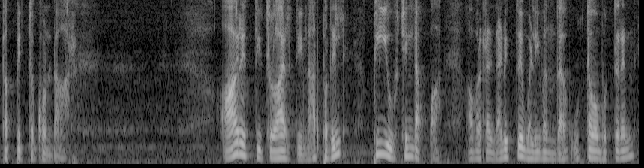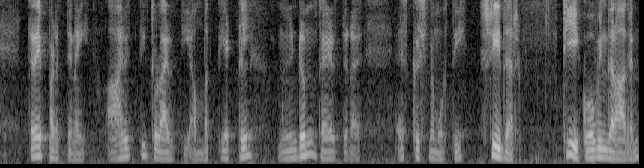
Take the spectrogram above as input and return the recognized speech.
தப்பித்து கொண்டார்? ஆயிரத்தி தொள்ளாயிரத்தி நாற்பதில் பி யு சின்னப்பா அவர்கள் நடித்து வெளிவந்த உத்தமபுத்திரன் திரைப்படத்தினை ஆயிரத்தி தொள்ளாயிரத்தி ஐம்பத்தி எட்டில் மீண்டும் தயாரித்திட எஸ். கிருஷ்ணமூர்த்தி ஸ்ரீதர் டி. கோவிந்தராஜன்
